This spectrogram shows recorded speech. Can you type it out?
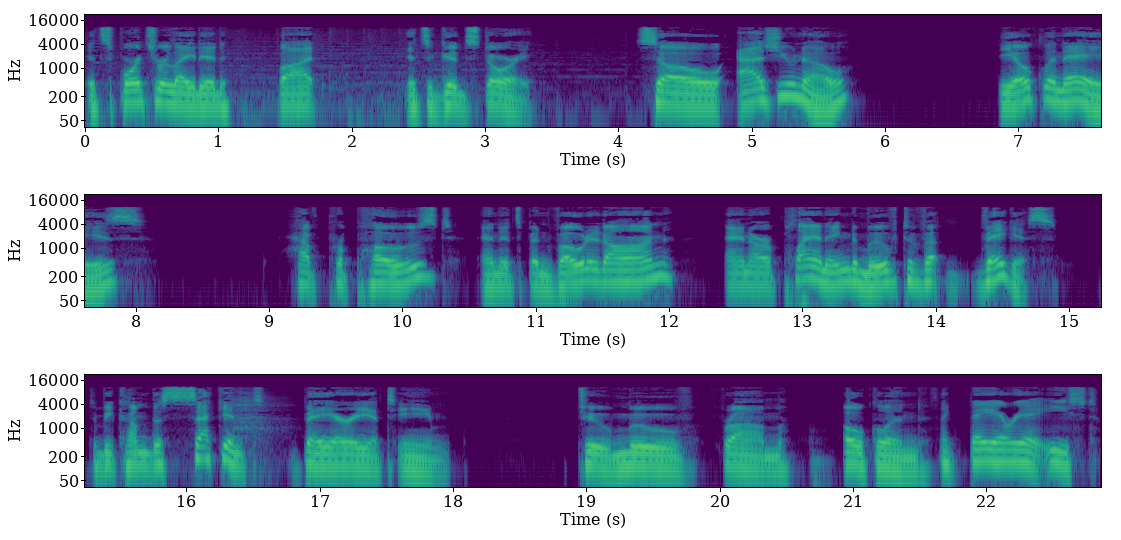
It's sports related, but it's a good story. So, as you know, the Oakland A's have proposed, and it's been voted on, and are planning to move to Ve- Vegas to become the second Bay Area team to move from Oakland. It's like Bay Area East.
